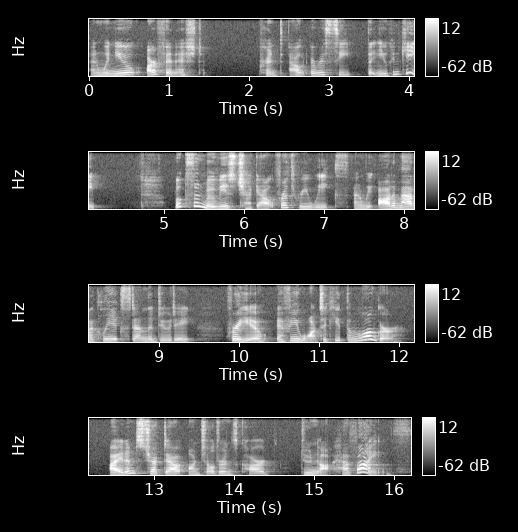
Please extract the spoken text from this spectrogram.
and when you are finished, print out a receipt that you can keep. Books and movies check out for three weeks, and we automatically extend the due date for you if you want to keep them longer. Items checked out on children's cards do not have fines.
